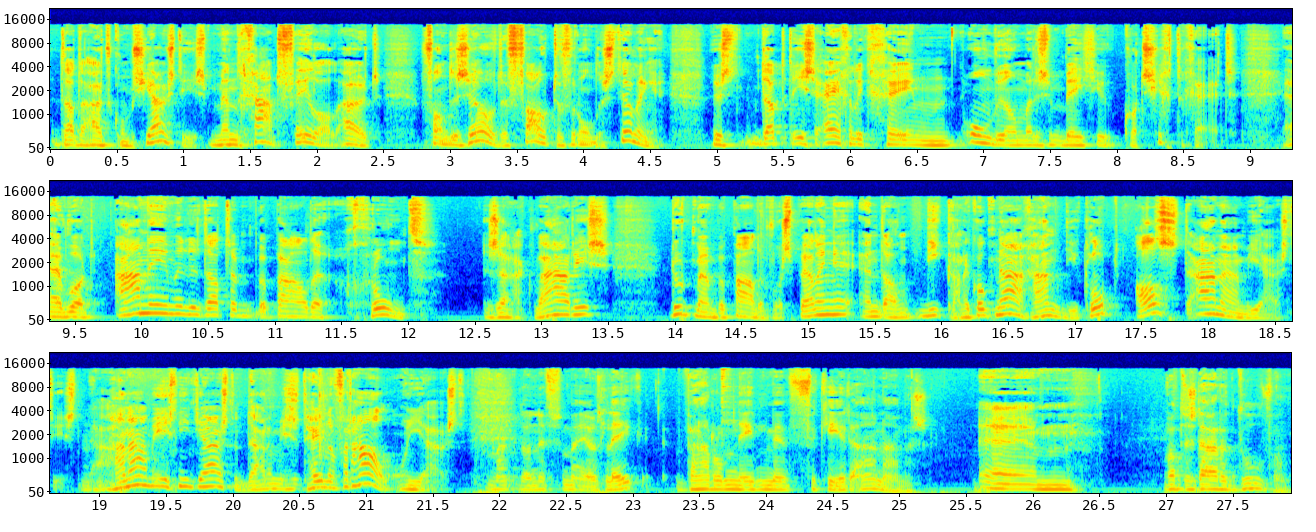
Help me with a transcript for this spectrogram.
dat de uitkomst juist is. Men gaat veelal uit van dezelfde foute veronderstellingen. Dus dat is eigenlijk geen onwil, maar is een beetje kortzichtigheid. Er wordt aannemende dat een bepaalde grondzaak waar is doet men bepaalde voorspellingen en dan, die kan ik ook nagaan. Die klopt als de aanname juist is. De aanname is niet juist en daarom is het hele verhaal onjuist. Maar dan is voor mij als leek, waarom neemt men verkeerde aannames? Um, Wat is daar het doel van?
